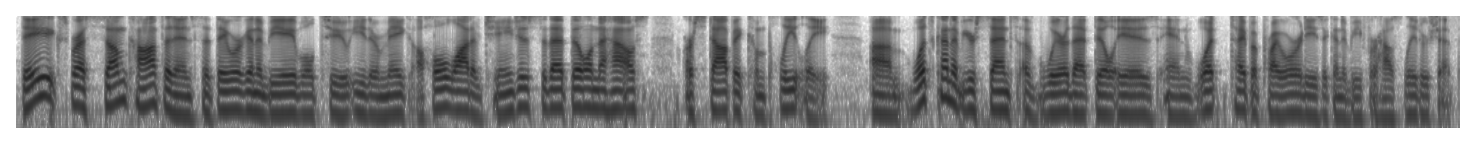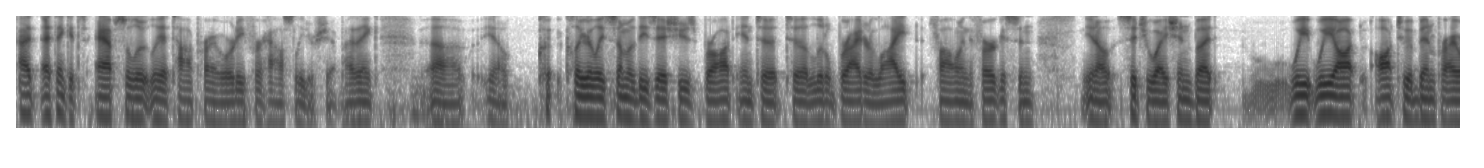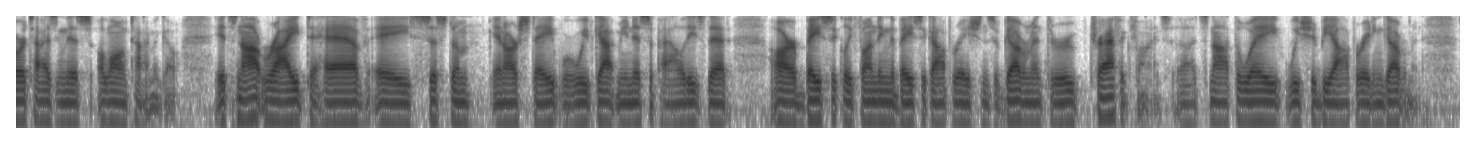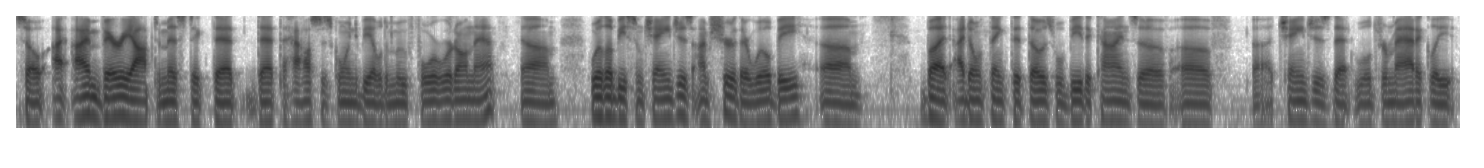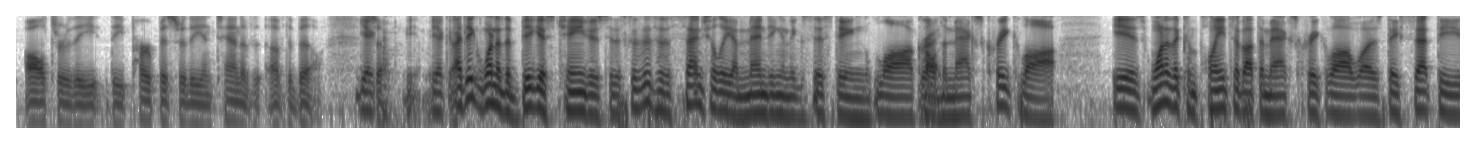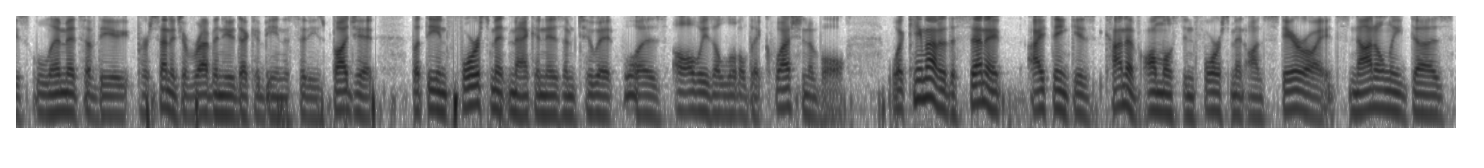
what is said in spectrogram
they expressed some confidence that they were going to be able to either make a whole lot of changes to that bill in the House or stop it completely. Um, what's kind of your sense of where that bill is and what type of priority is it going to be for House leadership? I, I think it's absolutely a top priority for House leadership. I think, uh, you know, c- clearly some of these issues brought into to a little brighter light following the Ferguson, you know, situation, but we we ought ought to have been prioritizing this a long time ago. It's not right to have a system in our state where we've got municipalities that are basically funding the basic operations of government through traffic fines. Uh, it's not the way we should be operating government. So I, am very optimistic that that the House is going to be able to move forward on that. Um, will there be some changes? I'm sure there will be. Um, but I don't think that those will be the kinds of, of uh, changes that will dramatically alter the, the purpose or the intent of, of the bill. Yeah, so. yeah, I think one of the biggest changes to this, because this is essentially amending an existing law called right. the Macks Creek Law, is one of the complaints about the Macks Creek Law was they set these limits of the percentage of revenue that could be in the city's budget, but the enforcement mechanism to it was always a little bit questionable. What came out of the Senate I think is kind of almost enforcement on steroids. Not only does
